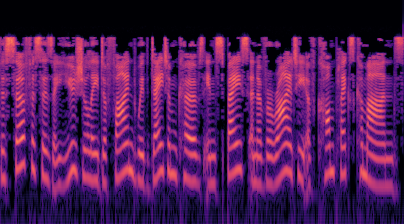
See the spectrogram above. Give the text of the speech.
The surfaces are usually defined with datum curves in space and a variety of complex commands.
